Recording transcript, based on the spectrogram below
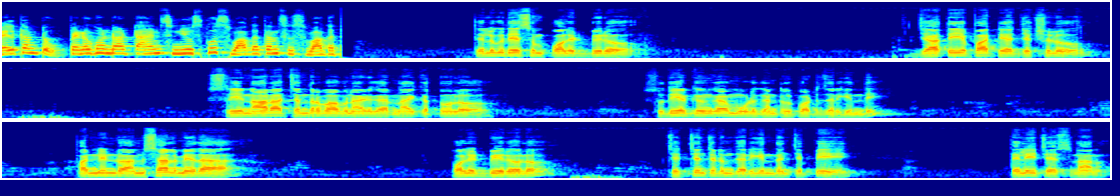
Welcome to Penagonda times న్యూస్కు స్వాగతం సుస్వాగతం. తెలుగుదేశం పాలిట్ బ్యూరో జాతీయ పార్టీ అధ్యక్షులు శ్రీ నారా చంద్రబాబు నాయుడు గారి నాయకత్వంలో సుదీర్ఘంగా మూడు గంటల పాటు జరిగింది. పన్నెండు అంశాల మీద పాలిట్ బ్యూరోలో చర్చించడం జరిగిందని చెప్పి తెలియచేస్తున్నాను.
